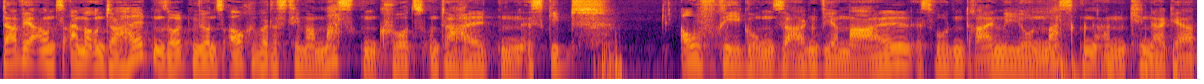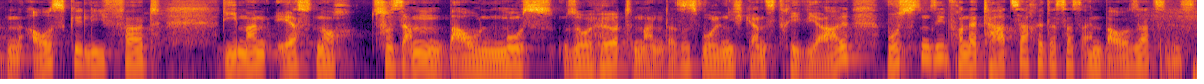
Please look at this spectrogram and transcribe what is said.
Da wir uns einmal unterhalten, sollten wir uns auch über das Thema Masken kurz unterhalten. Es gibt Aufregung, sagen wir mal. Es wurden drei Millionen Masken an Kindergärten ausgeliefert, die man erst noch zusammenbauen muss. So hört man. Das ist wohl nicht ganz trivial. Wussten Sie von der Tatsache, dass das ein Bausatz ist?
